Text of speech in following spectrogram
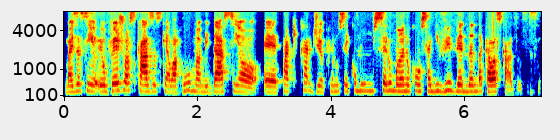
Mas assim, eu vejo as casas que ela arruma, me dá assim, ó, é, taquicardia, porque eu não sei como um ser humano consegue viver dentro daquelas casas. Assim,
